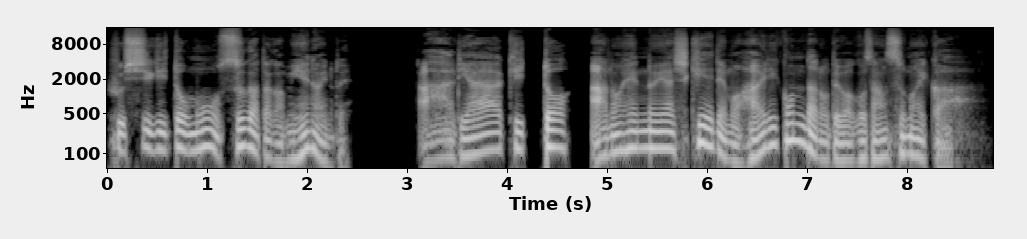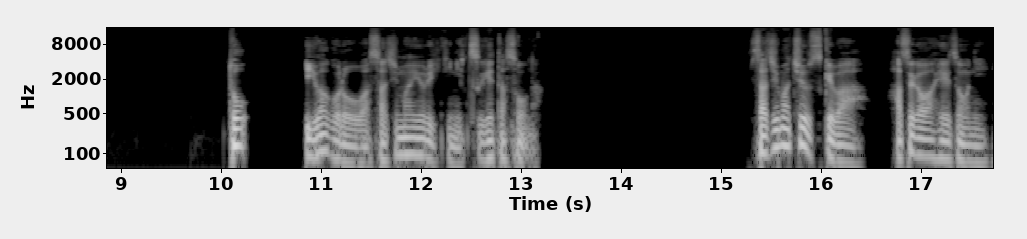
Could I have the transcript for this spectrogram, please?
不思議ともう姿が見えないので。ありゃあきっとあの辺の屋敷へでも入り込んだのではござんすまいか。と、岩五郎は佐島よりきに告げたそうな。佐島忠介は長谷川平蔵に、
